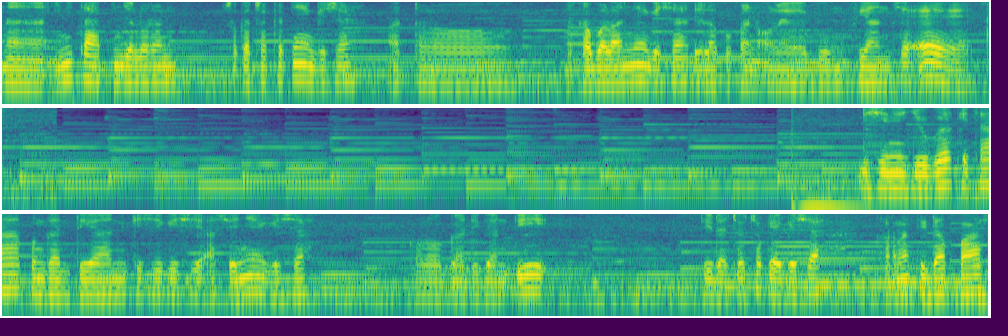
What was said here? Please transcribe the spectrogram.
Nah ini tahap penjaluran soket-soketnya ya guys ya Atau perkabalannya guys ya Dilakukan oleh Bung Fian CS di sini juga kita penggantian kisi-kisi AC-nya ya guys ya. Kalau gak diganti tidak cocok ya guys ya, karena tidak pas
